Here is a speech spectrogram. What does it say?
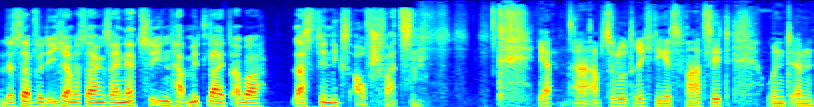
Und deshalb würde ich einfach sagen, sei nett zu ihnen, hab Mitleid, aber lasst dir nichts aufschwatzen. Ja, äh, absolut richtiges Fazit. Und ähm,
